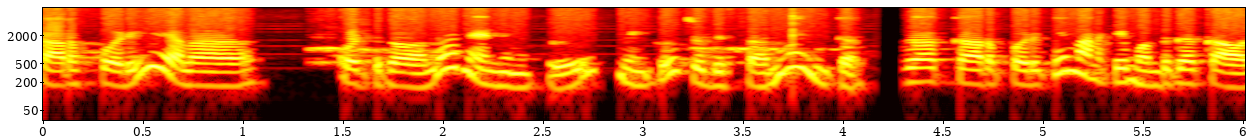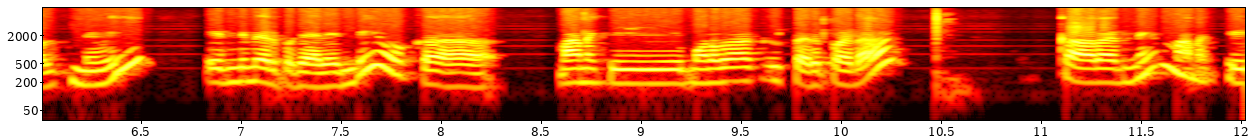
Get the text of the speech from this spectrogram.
కారపొడి ఎలా కొట్టుకోవాలో నేను ఇప్పుడు మీకు చూపిస్తాను. ఇంకా కారపొడికి మనకి ముందుగా కావాల్సినవి ఎండు మిరపకాయలండి ఒక మనకి మునగాకు సరిపడా కారాన్ని మనకి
